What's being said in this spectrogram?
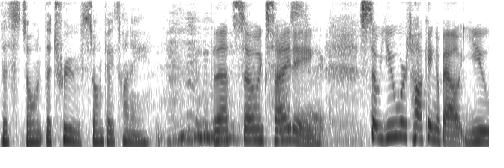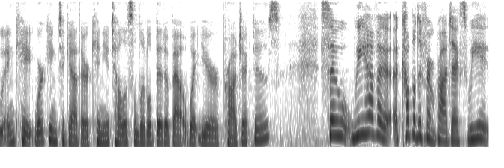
the stone, the true stone face honey. That's so exciting. So you were talking about you and Kate working together. Can you tell us a little bit about what your project is? So we have a, a couple different projects. We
